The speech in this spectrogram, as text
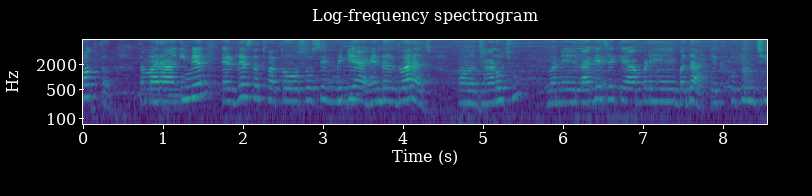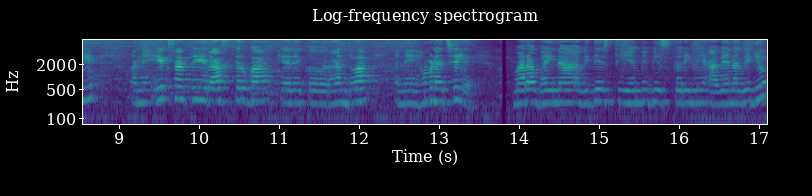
ફક્ત તમારા ઈમેલ એડ્રેસ અથવા તો સોશિયલ મીડિયા હેન્ડલ દ્વારા જ જાણું છું. મને લાગે છે કે આપણે બધા એક કુટુંબ છીએ અને એકસાથે રાસ ગરબા, ક્યારેક રાંધવા અને હમણાં છેલ્લે મારા ભાઈના વિદેશથી એમબીબીએસ કરીને આવ્યાના વીડિયો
